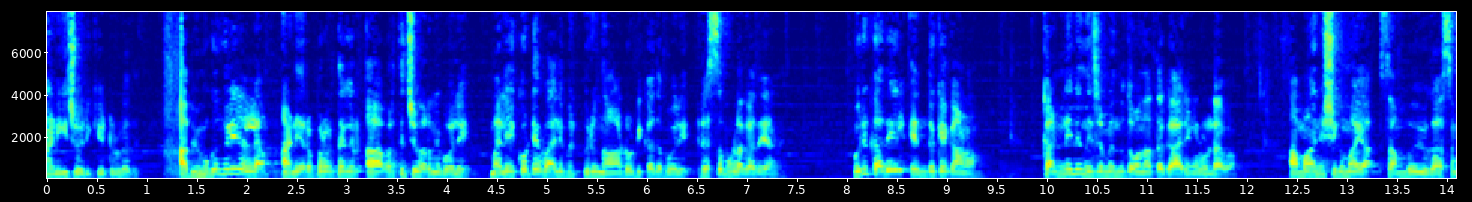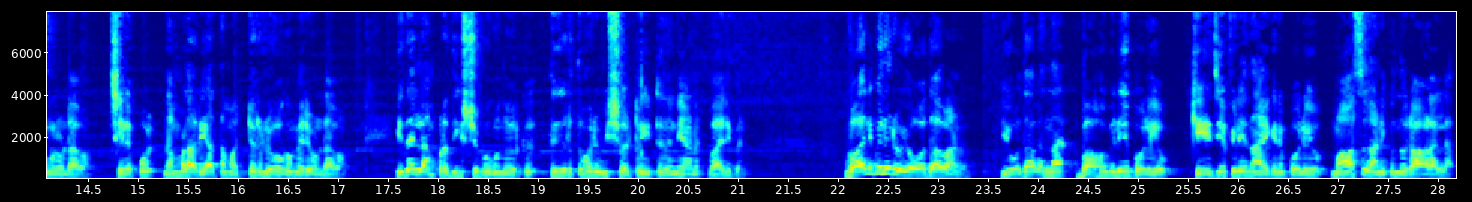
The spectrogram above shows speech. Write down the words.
അണിയിച്ചൊരുക്കിയിട്ടുള്ളത് അഭിമുഖങ്ങളിലെല്ലാം അണിയറ പ്രവർത്തകർ ആവർത്തിച്ചു പറഞ്ഞ പോലെ മലയക്കോട്ടെ വാലിബൻ ഒരു നാടോടി കഥ പോലെ രസമുള്ള കഥയാണ്. ഒരു കഥയിൽ എന്തൊക്കെ കാണാം? കണ്ണിന് നിജമെന്ന് തോന്നാത്ത കാര്യങ്ങളുണ്ടാവാം അമാനുഷികമായ സംഭവ വികാസങ്ങൾ ഉണ്ടാവാം ചിലപ്പോൾ നമ്മളറിയാത്ത മറ്റൊരു ലോകം വരെ ഉണ്ടാവാം. ഇതെല്ലാം പ്രതീക്ഷിച്ചു പോകുന്നവർക്ക് തീർത്തും ഒരു വിഷ്വൽ ട്രീറ്റ് തന്നെയാണ് വാലിബൻ. വാലിബൻ ഒരു യോദ്ധാവാണ്. യോദ്ധാവ് എന്നാൽ ബാഹുബലിയെ പോലെയോ കെ ജി എഫിലെ നായകനെ പോലെയോ മാസ് കാണിക്കുന്ന ഒരാളല്ല.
